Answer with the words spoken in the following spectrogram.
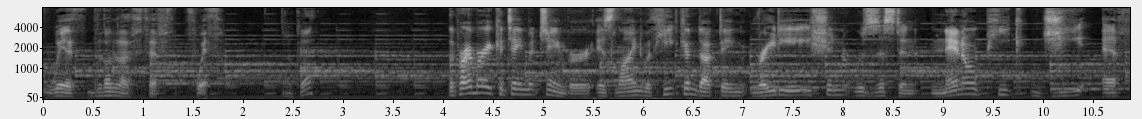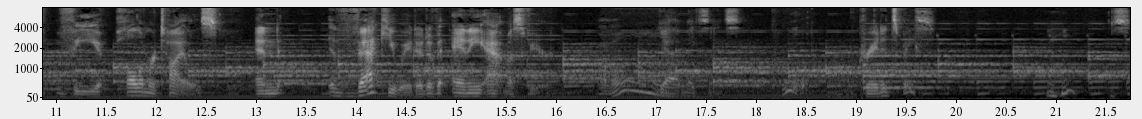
with with Okay. the primary containment chamber is lined with heat conducting, radiation resistant nanopeak GFV polymer tiles and evacuated of any atmosphere. Oh, Yeah, that makes sense. cool. Created space. Mm-hmm. S-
